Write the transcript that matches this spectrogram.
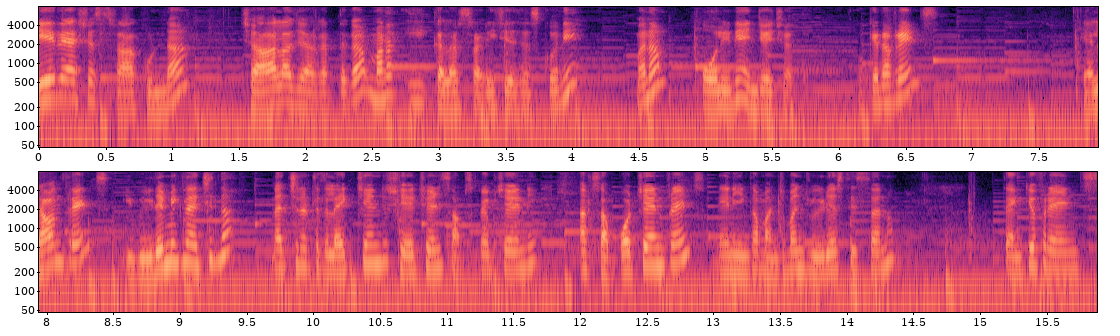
ఏ ర్యాషెస్ రాకుండా చాలా జాగ్రత్తగా మనం ఈ కలర్స్ రెడీ చేసేసుకొని మనం హోలీని ఎంజాయ్ చేద్దాం. ఓకేనా ఫ్రెండ్స్? ఎలా ఉంది ఫ్రెండ్స్? ఈ వీడియో మీకు నచ్చిందా? నచ్చినట్లయితే లైక్ చేయండి షేర్ చేయండి సబ్స్క్రైబ్ చేయండి. నాకు సపోర్ట్ చేయండి ఫ్రెండ్స్. నేను ఇంకా మంచి మంచి వీడియోస్ తీస్తాను. థ్యాంక్ యూ ఫ్రెండ్స్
